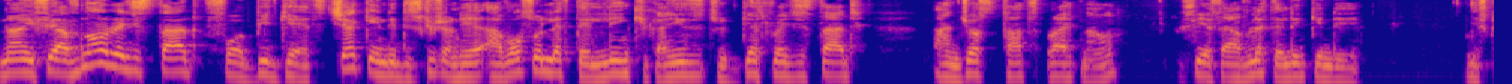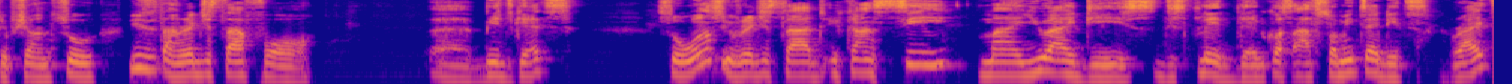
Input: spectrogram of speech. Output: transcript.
Now, if you have not registered for BitGet, check in the description here. I've also left a link. You can use it to get registered and just start right now. So yes, I have left a link in the description. So use it and register for uh, BitGet. So once you've registered, you can see my UIDs displayed there because I've submitted it, right?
